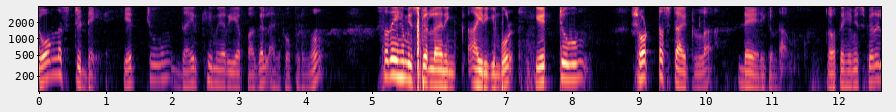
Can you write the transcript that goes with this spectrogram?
ലോങ്ങസ്റ്റ് ഡേ ഏറ്റവും ദൈർഘ്യമേറിയ പകൽ അനുഭവപ്പെടുന്നു. സദേ ഹെമിസ്ഫിയറിൽ ആയിരിക്കുമ്പോൾ ഏറ്റവും ഷോർട്ടസ്റ്റ് ആയിട്ടുള്ള ഡേ ആയിരിക്കും ഉണ്ടാകും നോർത്ത് ഹെമിസ്ഫിയറിൽ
